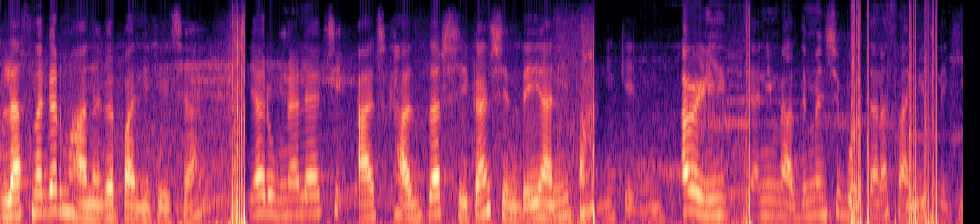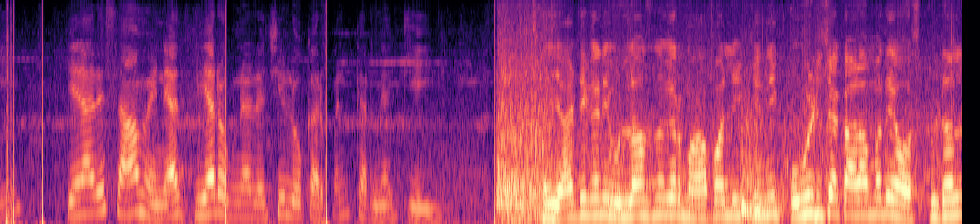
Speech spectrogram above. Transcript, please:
उल्हासनगर महानगरपालिकेच्या या रुग्णालयाची आज खासदार श्रीकांत शिंदे यांनी पाहणी केली. त्यावेळी त्यांनी माध्यमांशी बोलताना सांगितले की येणारे सहा महिन्यात या रुग्णालयाची लोकार्पण करण्यात येईल. या ठिकाणी उल्हासनगर महापालिकेने कोविडच्या काळामध्ये हॉस्पिटल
